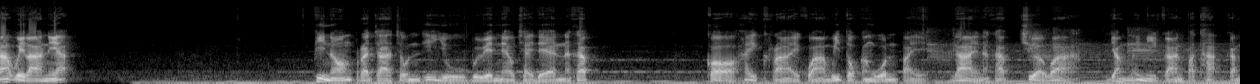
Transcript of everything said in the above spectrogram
ณเวลาเนี้ย พี่น้องประชาชนที่อยู่บริเวณแนวชายแดนนะครับ ก็ให้คลายความวิตกกังวลไปได้นะครับ เชื่อว่ายังไม่มีการปะทะกัน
